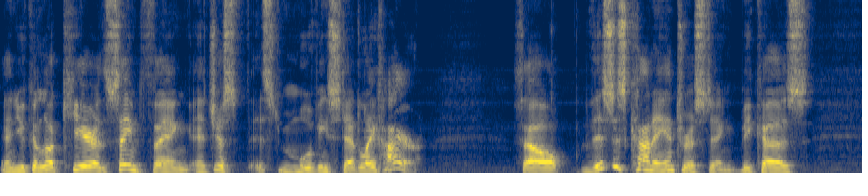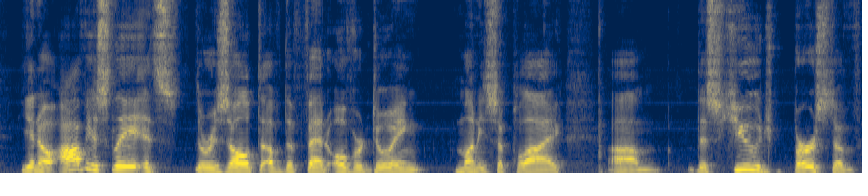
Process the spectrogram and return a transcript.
And you can look here, the same thing, it just it's moving steadily higher. So this is kind of interesting because, you know, obviously it's the result of the Fed overdoing money supply, um, this huge burst of,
